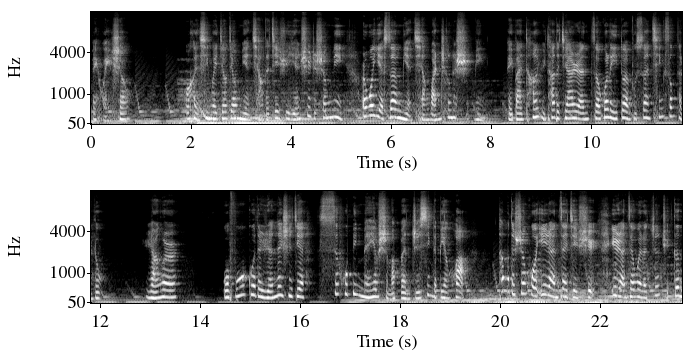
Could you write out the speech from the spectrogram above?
被回收。我很欣慰，娇娇勉强地继续延续着生命，而我也算勉强完成了使命，陪伴她与她的家人走过了一段不算轻松的路。然而，我服务过的人类世界似乎并没有什么本质性的变化。他们的生活依然在继续，依然在为了争取更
